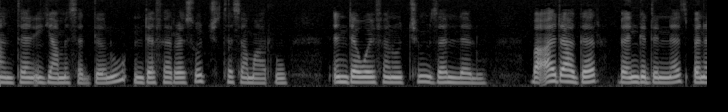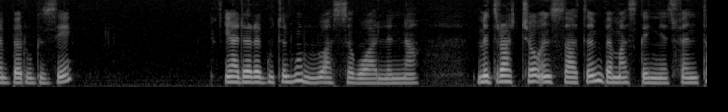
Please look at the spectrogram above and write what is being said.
አንተን እያመሰገኑ እንደ ፈረሶች ተሰማሩ፣ እንደ ወይፈኖችም ዘለሉ። ባዕድ አገር በእንግድነት በነበሩ ጊዜ ያደረጉትን ሁሉ አስበዋልና ምድራቸው እንስሳትን በማስገኘት ፈንታ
